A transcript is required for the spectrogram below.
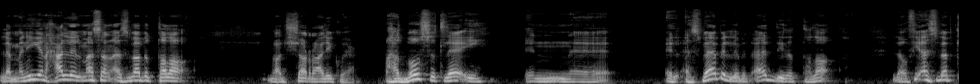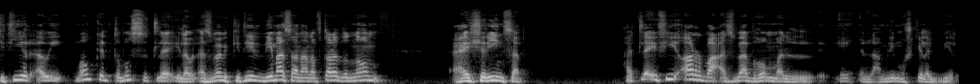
لما نيجي نحلل مثلا أسباب الطلاق بعد الشر عليكم يعني هتبص تلاقي إن الأسباب اللي بتؤدي للطلاق لو في أسباب كتير قوي ممكن تبص تلاقي لو الأسباب الكتير دي مثلا هنفترض إنهم 20 سبب هتلاقي في أربع أسباب هم اللي عاملين مشكلة كبيرة.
